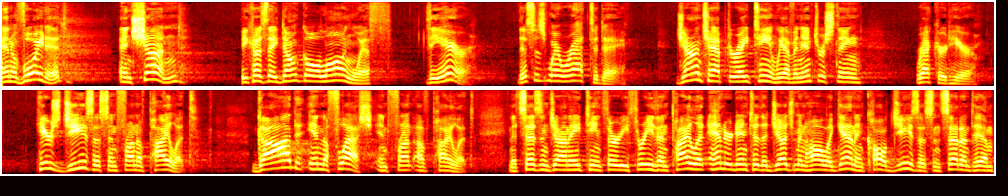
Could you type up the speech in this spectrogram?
and avoided and shunned because they don't go along with the air. This is where we're at today. John chapter 18, we have an interesting record here. Here's Jesus in front of Pilate, God in the flesh in front of Pilate. And it says in John 18 33, Then Pilate entered into the judgment hall again and called Jesus and said unto him,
